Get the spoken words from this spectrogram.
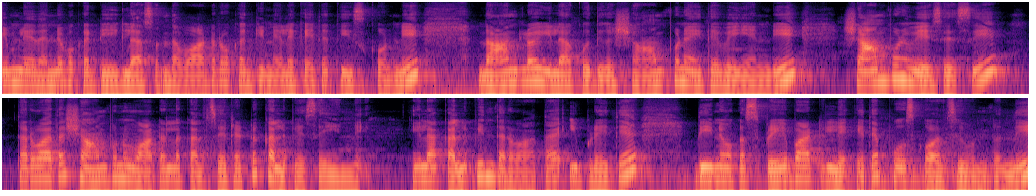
ఏం లేదండి ఒక టీ గ్లాస్ అంత వాటర్ ఒక గిన్నెలకి అయితే తీసుకోండి. దాంట్లో ఇలా కొద్దిగా షాంపూని అయితే వేయండి. షాంపూని వేసేసి తర్వాత షాంపూను వాటర్లో కలిసేటట్టు కలిపేసేయండి. ఇలా కలిపిన తర్వాత ఇప్పుడైతే దీన్ని ఒక స్ప్రే బాటిల్ లేకైతే పోసుకోవాల్సి ఉంటుంది.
